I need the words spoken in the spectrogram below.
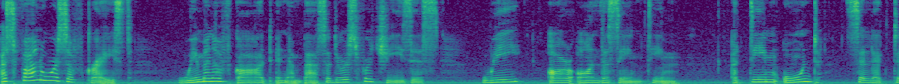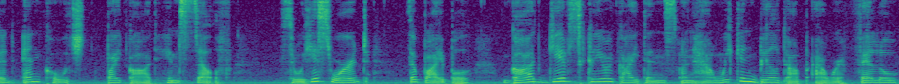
As followers of Christ, women of God, and ambassadors for Jesus, we are on the same team. A team owned, selected, and coached by God Himself. Through His Word, the Bible, God gives clear guidance on how we can build up our fellow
